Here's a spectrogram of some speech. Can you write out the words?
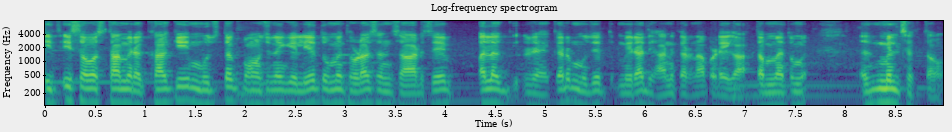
इस अवस्था में रखा कि मुझ तक पहुँचने के लिए तुम्हें थोड़ा संसार से अलग रहकर मुझे मेरा ध्यान करना पड़ेगा, तब मैं तुम्हें, मिल सकता हूँ।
